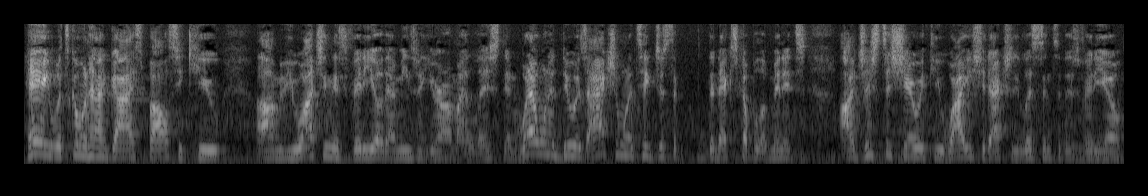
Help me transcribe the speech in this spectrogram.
Hey, what's going on guys? Paoulo CQ. Um, if you're watching this video, that means that you're on my list. And what I want to do is I actually want to take just the, the next couple of minutes uh, just to share with you why you should actually listen to this video.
